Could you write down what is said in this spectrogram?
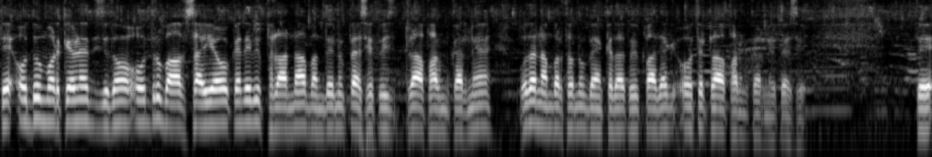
ਤੇ ਉਦੋਂ ਮੁੜ ਕੇ ਉਹਨੇ ਜਦੋਂ ਉਧਰੋਂ ਵਾਪਸ ਆਈ ਆ, ਉਹ ਕਹਿੰਦੇ ਵੀ ਫਲਾਨਾ ਬੰਦੇ ਨੂੰ ਪੈਸੇ ਤੁਸੀਂ ਟ੍ਰਾਂਸਫਰਮ ਕਰਨੇ ਆ ਉਹਦਾ ਨੰਬਰ ਤੁਹਾਨੂੰ ਬੈਂਕ ਦਾ ਤੁਸੀਂ ਪਾ ਦਿਆ ਉਹ ਤੇ ਟ੍ਰਾਂਸਫਰਮ ਕਰਨੇ ਪੈਸੇ। ਤੇ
